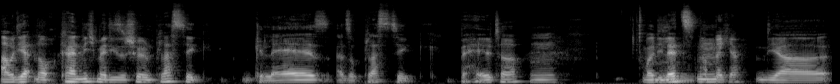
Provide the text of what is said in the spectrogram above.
Aber die hatten auch kein, nicht mehr diese schönen Plastikgläser, also Plastikbehälter, Hm. weil die letzten, Pappbecher. ja,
